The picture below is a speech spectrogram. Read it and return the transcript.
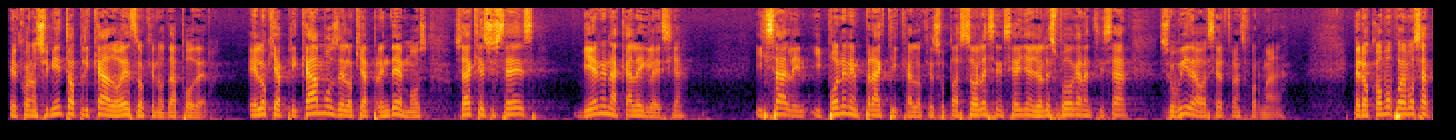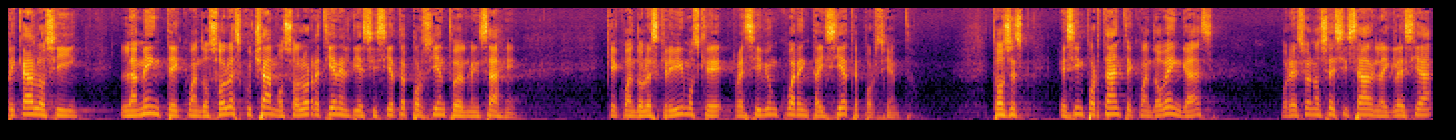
El conocimiento aplicado es lo que nos da poder. Es lo que aplicamos de lo que aprendemos. O sea que si ustedes vienen acá a la iglesia y salen y ponen en práctica lo que su pastor les enseña, yo les puedo garantizar, su vida va a ser transformada. Pero ¿cómo podemos aplicarlo si la mente, cuando solo escuchamos, solo retiene el 17% del mensaje, que cuando lo escribimos, que recibe un 47%? Entonces, es importante cuando vengas, por eso no sé si saben, la iglesia,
